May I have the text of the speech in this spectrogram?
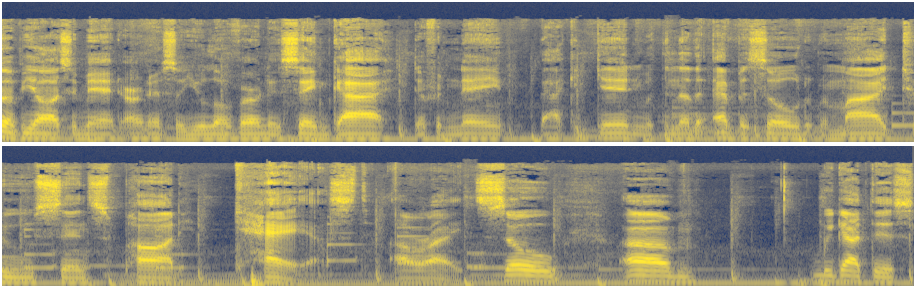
up, y'all? It's your man Ernest or you love Vernon, same guy, different name. Back again with another episode of the My Two Cents podcast. All right, so um, we got this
